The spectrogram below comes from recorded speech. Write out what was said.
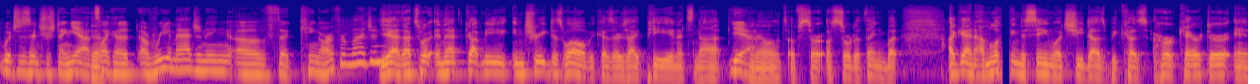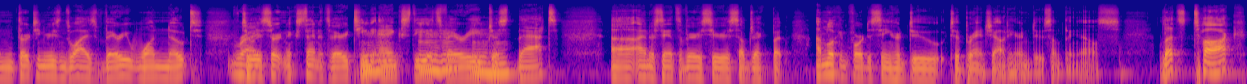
which is interesting. Yeah, it's like a, a reimagining of the King Arthur legend. Yeah, that's what, and that got me intrigued as well because there's IP and it's not, Yeah. you know, it's a, a sort of thing. But again, I'm looking to seeing what she does because her character in 13 Reasons Why is very one note to a Mm-hmm. certain extent. It's very teen angsty. It's very just that. Uh, I understand it's a very serious subject, but I'm looking forward to seeing her do to branch out here and do something else. Let's talk.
